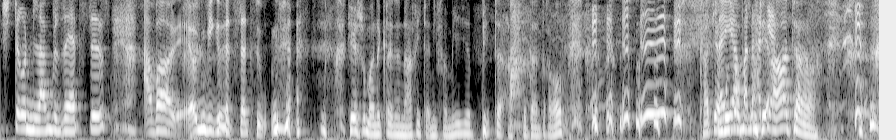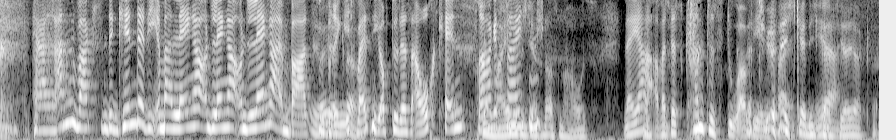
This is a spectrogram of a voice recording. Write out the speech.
stundenlang besetzt ist. Aber irgendwie gehört es dazu. Hier schon mal eine kleine Nachricht an die Familie. Bitte achte da drauf. Katja naja, muss auch zum Theater. Ja heranwachsende Kinder, die immer länger und länger und länger im Bad zu ja, bringen. Ja, ich weiß nicht, ob du das auch kennst, Fragezeichen. Ja, meine sind ja schon aus dem Haus. Naja, Fast. aber das kanntest du auf jeden Fall. Natürlich kenne ich das, ja, ja, klar.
